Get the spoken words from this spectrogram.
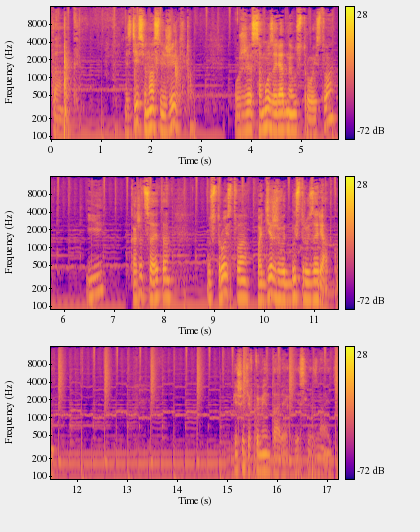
Так, здесь у нас лежит уже само зарядное устройство. И, кажется, это устройство поддерживает быструю зарядку. Пишите в комментариях, если знаете.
